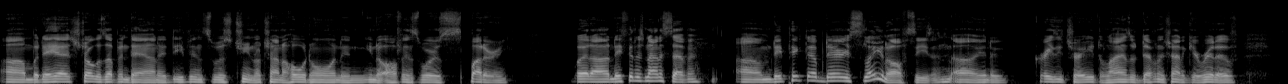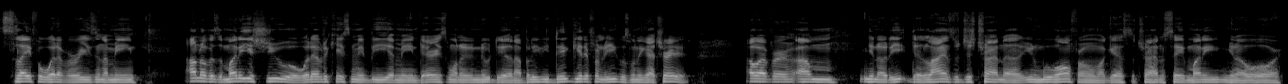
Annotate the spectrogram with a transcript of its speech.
Um, but they had struggles up and down. The defense was, you know, trying to hold on, and you know, offense was sputtering. But uh, they finished nine seven. Um, they picked up Darius Slay in off season uh, in a crazy trade. The Lions were definitely trying to get rid of Slay for whatever reason. I mean, I don't know if it's a money issue or whatever the case may be. I mean, Darius wanted a new deal, and I believe he did get it from the Eagles when he got traded. However, um, you know, the the Lions were just trying to you know move on from him, I guess, to trying to save money, you know, or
